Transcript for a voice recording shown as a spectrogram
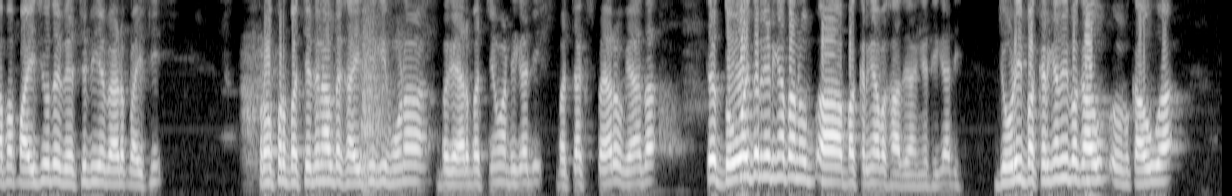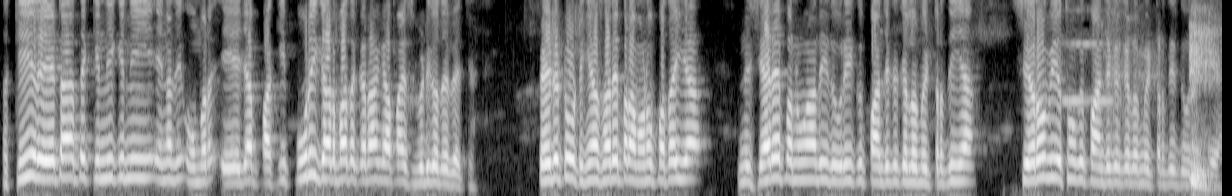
ਆਪਾਂ ਪਾਈ ਸੀ, ਉਹਦੇ ਵਿੱਚ ਵੀ ਇਹ ਵਹਿੜ ਪਾਈ ਸੀ। ਪ੍ਰੋਪਰ ਬੱਚੇ ਦੇ ਨਾਲ ਦਿਖਾਈ ਸੀ ਕਿ ਹੁਣ ਬਗੈਰ ਬੱਚਿਆਂ ਆ, ਠੀਕ ਹੈ ਜੀ। ਬੱਚਾ ਐਕਸਪਾਇਰ ਹੋ ਗਿਆ ਇਹਦਾ। ਤੇ ਦੋ ਇਧਰ ਜਿਹੜੀਆਂ ਤੁਹਾਨੂੰ ਬੱਕਰੀਆਂ ਵਿਖਾ ਦਿਆਂਗੇ, ਠੀਕ ਹੈ ਜੀ। ਜੋੜੀ ਬੱਕਰੀਆਂ ਦੀ ਵਿਕਾਊ ਵਿਕਾਊ ਆ। ਕੀ ਰੇਟ ਆ ਤੇ ਕਿੰਨੀ ਕਿੰਨੀ ਇਹਨਾਂ ਦੀ ਉਮਰ ਏਜ ਆ, ਬਾਕੀ ਪੂਰੀ ਗੱਲਬਾਤ ਕਰਾਂਗੇ ਆਪਾਂ ਇਸ ਵੀਡੀਓ ਦੇ ਵਿੱਚ। ਪਿੰਡ ਟੋਟੀਆਂ ਸਾਰੇ ਭਰਾਵਾਂ ਨੂੰ ਪਤਾ ਹੀ ਆ। ਨਸ਼ਹਿਰੇ ਪਨੂਆਂ ਦੀ ਦੂਰੀ ਕੋਈ 5 ਕਿਲੋਮੀਟਰ ਦੀ ਆ। ਸਿਰੋਂ ਵੀ ਉੱਥੋਂ ਕੋਈ 5 ਕਿਲੋਮੀਟਰ ਦੀ ਦੂਰੀ ਤੇ ਆ।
